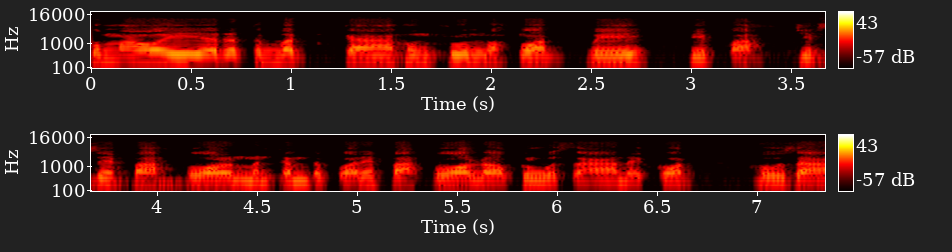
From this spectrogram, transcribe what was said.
កុំឲ្យរដ្ឋបិទការឃុំខ្លួនរបស់គាត់ពេកពីប៉ះជាពិសេសប៉ះពាល់មិនត្រឹមតែគាត់ទេប៉ះពាល់ដល់គ្រួសារដែលគាត់គ្រួសារ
